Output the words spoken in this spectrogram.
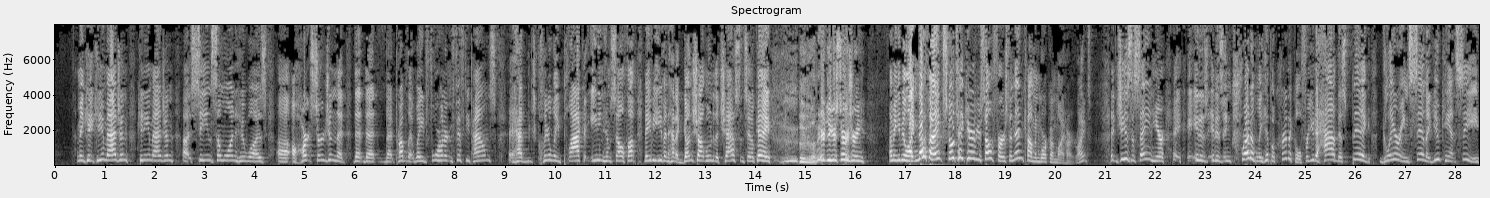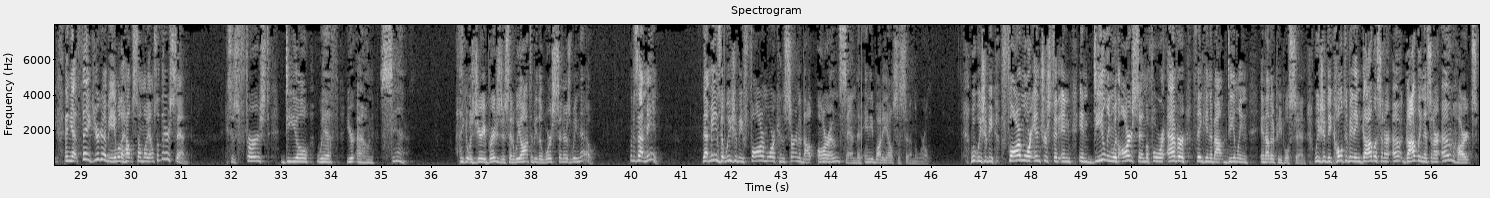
I mean, can, can you imagine? Can you imagine uh, seeing someone who was uh, a heart surgeon that that that that probably that weighed 450 pounds, had clearly plaque, eating himself up, maybe even had a gunshot wound to the chest, and said, "Okay, I'm here to do your surgery." I mean, you'd be like, "No thanks. Go take care of yourself first, and then come and work on my heart." Right? Jesus is saying here, it is, it is incredibly hypocritical for you to have this big, glaring sin that you can't see and yet think you're going to be able to help somebody else with their sin. He says, first deal with your own sin. I think it was Jerry Bridges who said, we ought to be the worst sinners we know. What does that mean? That means that we should be far more concerned about our own sin than anybody else's sin in the world. We should be far more interested in, in dealing with our sin before we're ever thinking about dealing in other people's sin. We should be cultivating godless in our own, godliness in our own hearts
